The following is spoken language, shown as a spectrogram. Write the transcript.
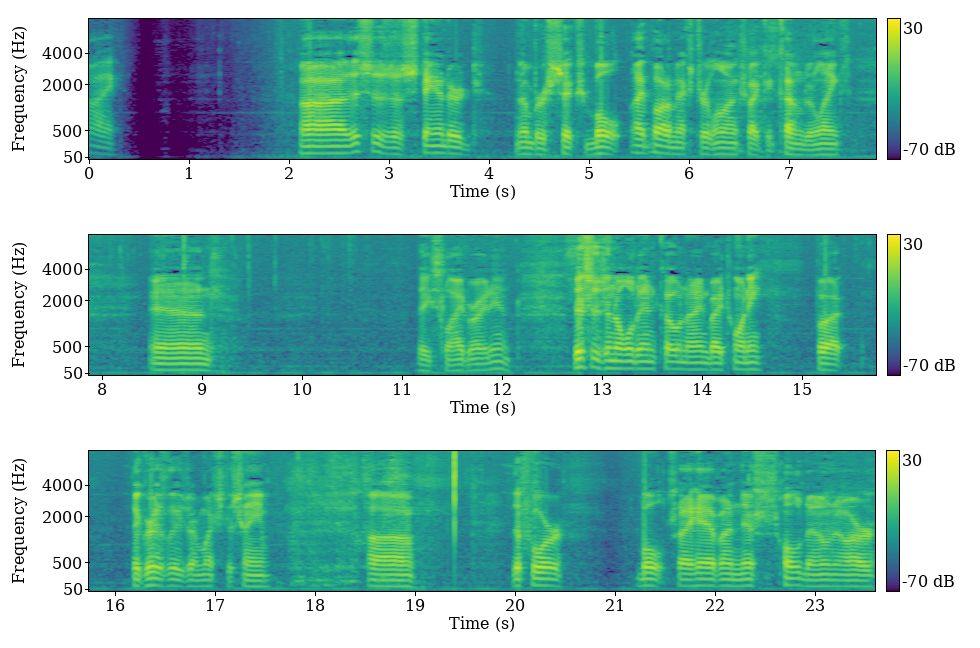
Hi. Uh, this is a standard number 6 bolt. I bought them extra long so I could cut them to length. And they slide right in. This is an old Enco 9x20, but the Grizzlies are much the same. Uh, the four bolts I have on this hold down are,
